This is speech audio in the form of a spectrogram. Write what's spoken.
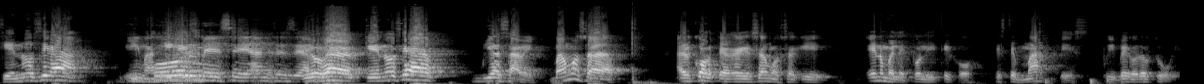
que no sea... Infórmese antes de hablar. Que no sea, ya sabe, vamos a, al corte, regresamos aquí en Omelet Político este martes, primero de octubre.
